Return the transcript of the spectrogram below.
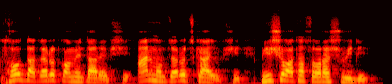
გთხოვთ დაწეროთ კომენტარებში ან მომწეროთ Skype-ში. მიშო 1207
